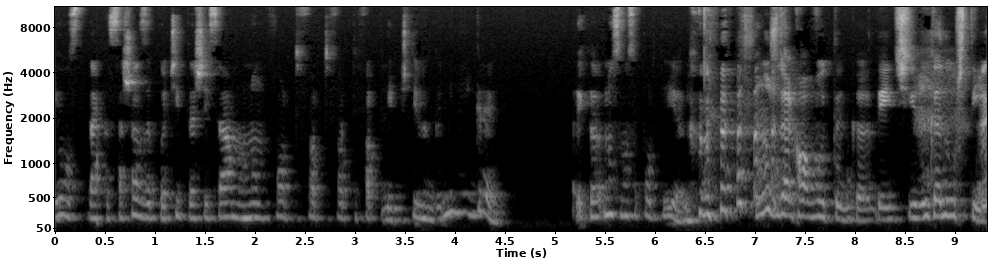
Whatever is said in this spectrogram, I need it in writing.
eu dacă se așează păcită și să am un om foarte, foarte, foarte, foarte liniștit lângă mine, e greu. Adică nu să mă suporte el. nu știu dacă au avut încă, deci încă nu știe.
